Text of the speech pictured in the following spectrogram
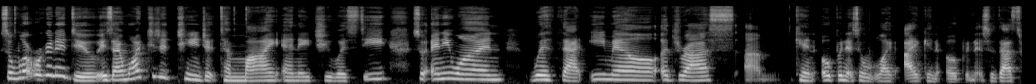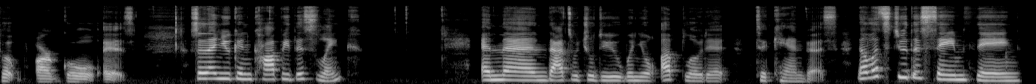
So what we're going to do is I want you to change it to my NHUSD. So anyone with that email address um, can open it. So like I can open it. So that's what our goal is. So then you can copy this link. And then that's what you'll do when you'll upload it to Canvas. Now let's do the same thing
